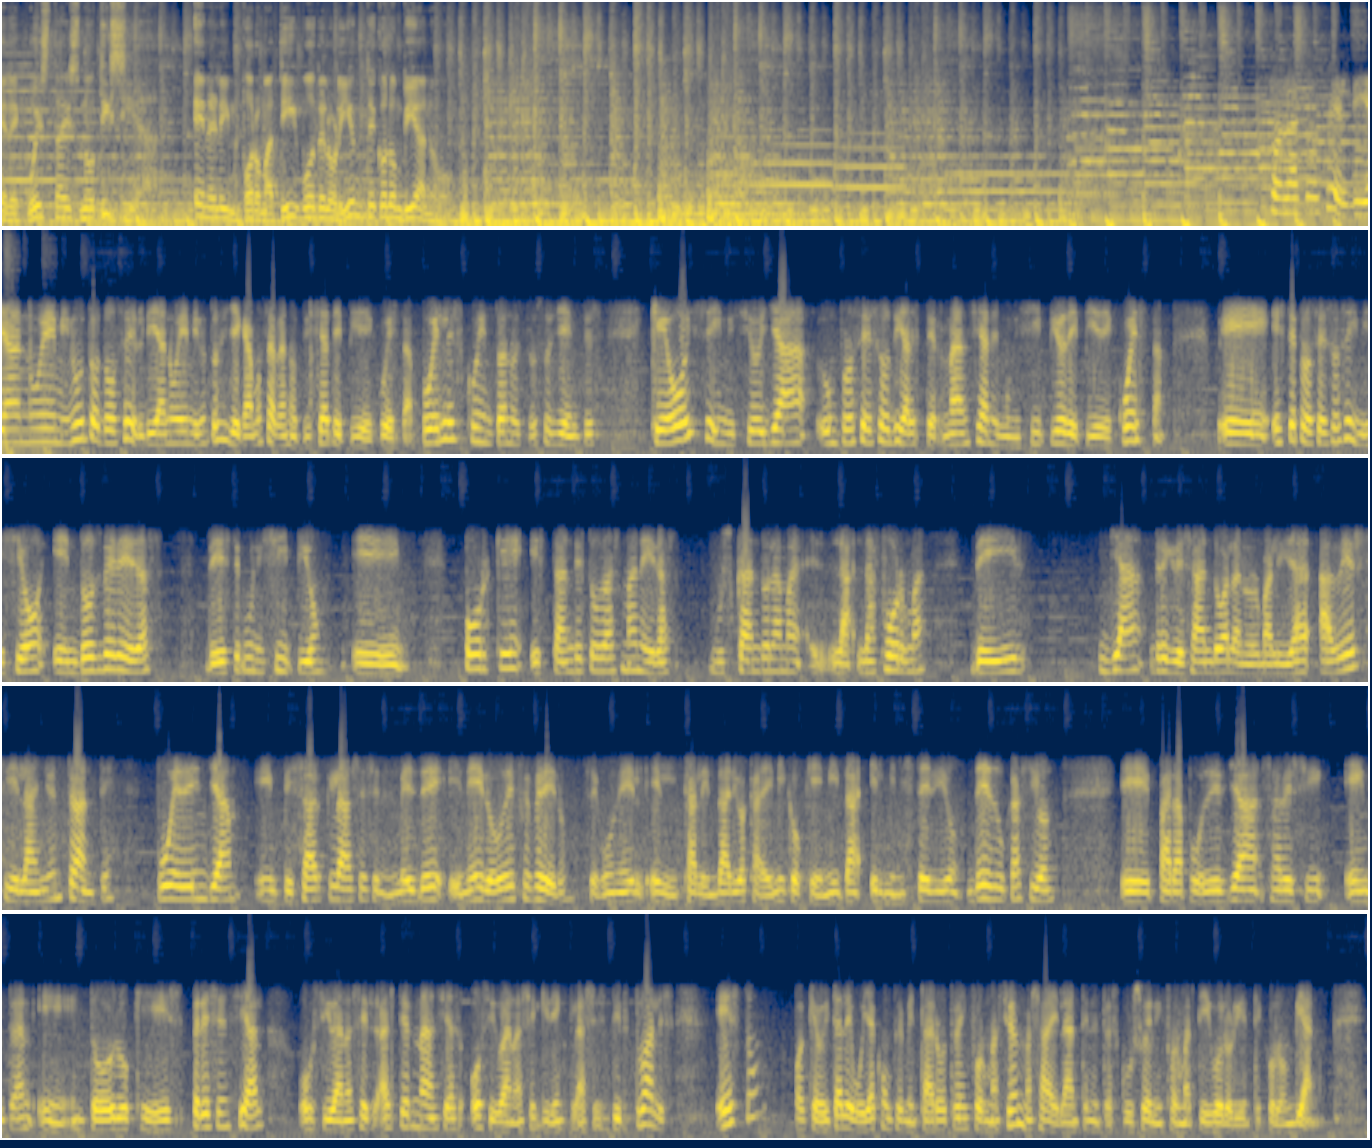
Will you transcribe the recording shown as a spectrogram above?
De Cuesta es noticia en el informativo del Oriente Colombiano. Son las 12 del día 9 minutos, 12 del día 9 minutos y llegamos a las noticias de Piedecuesta. Pues les cuento a nuestros oyentes que hoy se inició ya un proceso de alternancia en el municipio de Piedecuesta. Eh, este proceso se inició en dos veredas de este municipio eh, porque están de todas maneras buscando la, la, la forma de ir ya regresando a la normalidad a ver si el año entrante pueden ya empezar clases en el mes de enero o de febrero, según el, calendario académico que emita el Ministerio de Educación, eh, para poder ya saber si entran eh, en todo lo que es presencial o si van a hacer alternancias o si van a seguir en clases virtuales. Esto porque ahorita le voy a complementar otra información más adelante en el transcurso del informativo del Oriente Colombiano.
